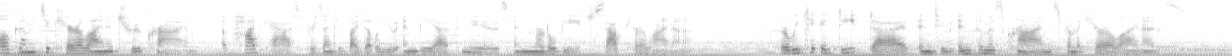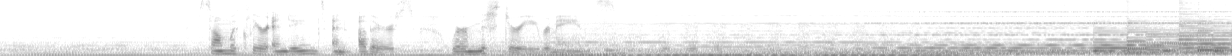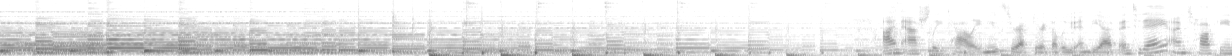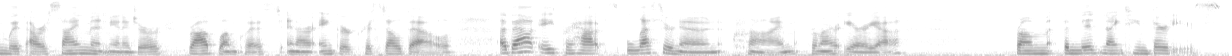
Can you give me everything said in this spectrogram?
Welcome to Carolina True Crime, a podcast presented by WMBF News in Myrtle Beach, South Carolina, where we take a deep dive into infamous crimes from the Carolinas. Some with clear endings, and others where mystery remains. Ashley Talley, News Director at WMBF, and today I'm talking with our assignment manager, Rob Blumquist, and our anchor, Christelle Bell, about a perhaps lesser known crime from our area from the mid 1930s.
